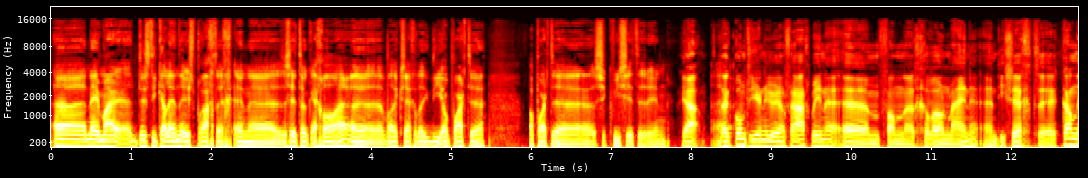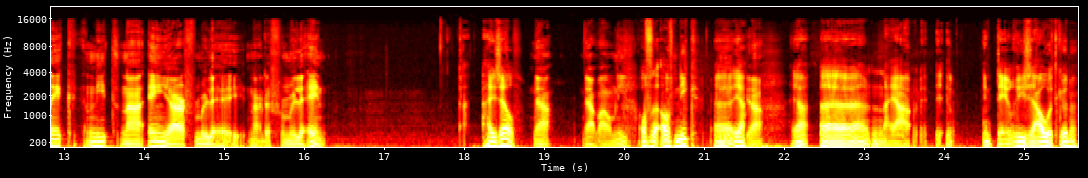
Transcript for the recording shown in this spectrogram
Uh, nee, maar dus die kalender is prachtig. En uh, er zit ook echt wel, hè, wat ik zeg, dat die aparte, aparte circuits zitten erin. Ja, er komt hier nu een vraag binnen um, van Gewoon Mijnen. En die zegt, kan ik niet na één jaar Formule E naar de Formule 1? Hij zelf? Ja, ja waarom niet? Of, of Niek, Niek ja. ja. ja nou ja, in theorie zou het kunnen.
